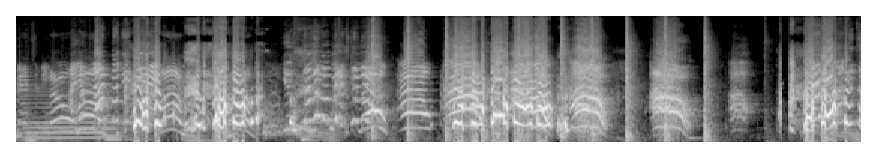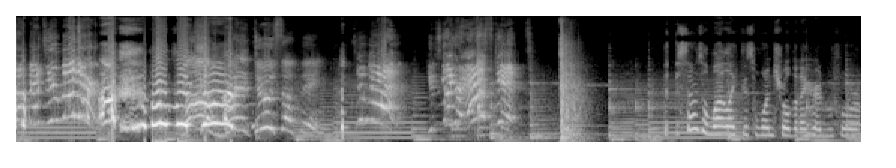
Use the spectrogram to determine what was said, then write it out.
Fucking back to me. No, I am Mom. not fucking kidding. Mom! Mom! You son of a bitch, come No! here. Ow! Ow! Ow! Fucking talk back to your mother. oh Mom, my god! trying to do something! Too bad. You just got your ass kicked. This sounds a lot like this one troll that I heard before.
